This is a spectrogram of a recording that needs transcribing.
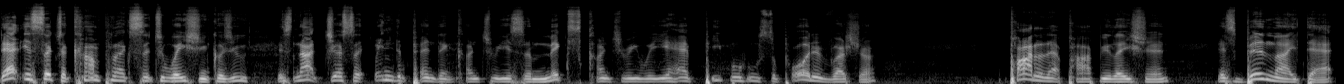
That is such a complex situation because you. It's not just an independent country. It's a mixed country where you have people who supported Russia. Part of that population. It's been like that.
